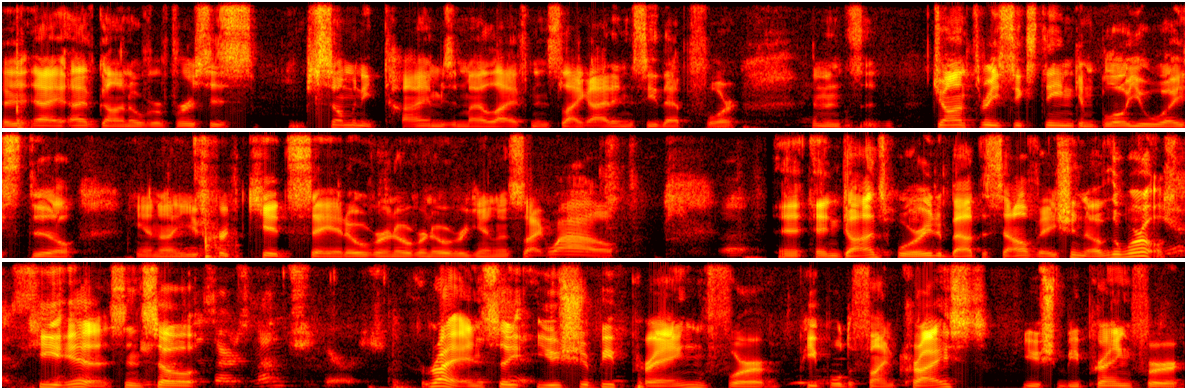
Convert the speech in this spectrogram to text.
I, I've gone over verses so many times in my life, and it's like I didn't see that before. And uh, John three sixteen can blow you away still. You know, you've heard kids say it over and over and over again. It's like, wow, and, God's worried about the salvation of the world. Yes, he is, and so right, and so you should be praying for people to find Christ. You should be praying for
